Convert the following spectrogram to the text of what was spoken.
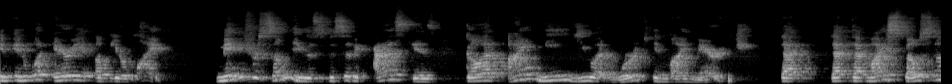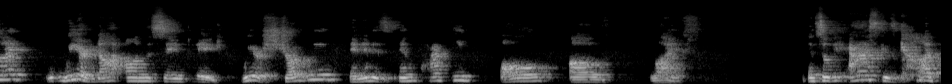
in, in what area of your life? Maybe for some of you, the specific ask is, God, I need you at work in my marriage. That that that my spouse and I, we are not on the same page. We are struggling, and it is impacting all of life. And so the ask is, God,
